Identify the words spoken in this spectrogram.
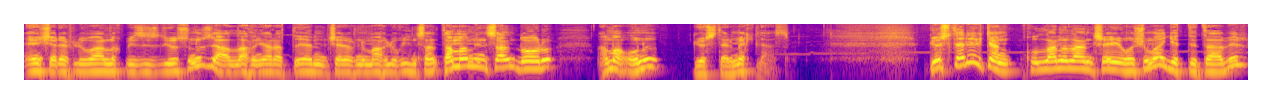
en şerefli varlık biziz diyorsunuz ya Allah'ın yarattığı en şerefli mahluk insan. Tamam insan doğru ama onu göstermek lazım. Gösterirken kullanılan şey hoşuma gitti tabir.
